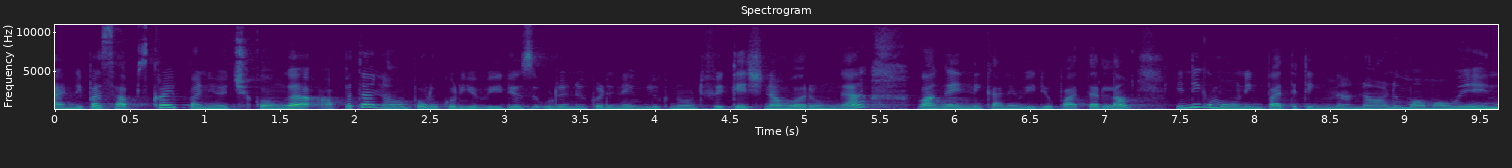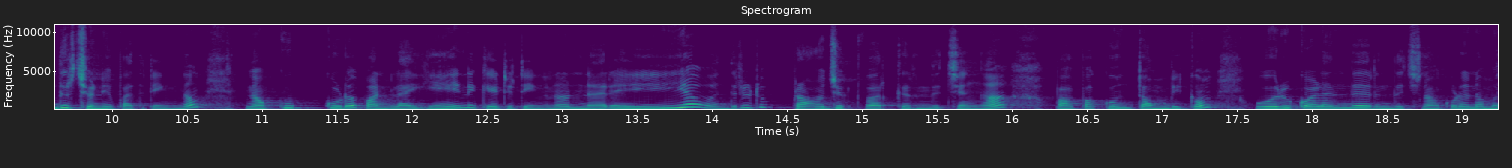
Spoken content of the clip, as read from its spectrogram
கண்டிப்பாக சப்ஸ்கிரைப் பண்ணி வச்சுக்கோங்க. அப்போ தான் நான் போடக்கூடிய வீடியோஸ் உடனுக்குடனே உங்களுக்கு நோட்டிஃபிகேஷனாக வருங்க. வாங்க இன்றைக்கான வீடியோ பார்த்துடலாம். இன்றைக்கி மார்னிங் பார்த்துட்டிங்கன்னா நானும் மாமாவும் எந்திரிச்சோன்னே பார்த்துட்டிங்கன்னா நான் குக் கூட பண்ணல. ஏன்னு கேட்டுட்டிங்கன்னா நிறைய வந்துட்டு ப்ராஜெக்ட் ஒர்க் இருந்துச்சுங்க. பாப்பாக்கும் தம்பிக்கும் ஒரு குழந்த இருந்துச்சுன்னா கூட நம்ம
